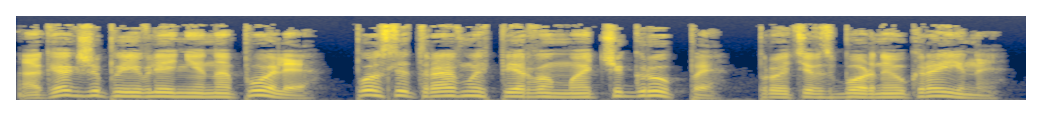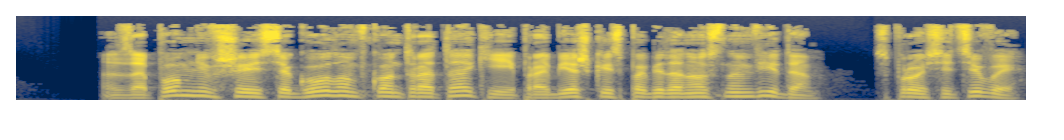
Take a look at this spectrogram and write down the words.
А как же появление на поле после травмы в первом матче группы против сборной Украины? Запомнившееся голом в контратаке и пробежкой с победоносным видом, спросите вы.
